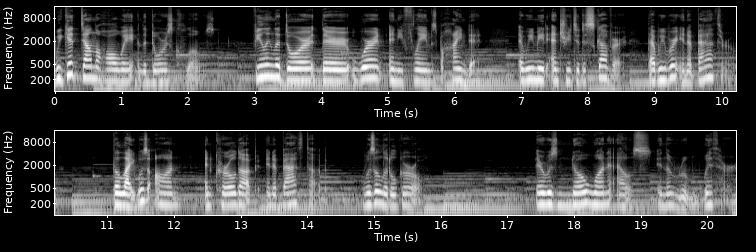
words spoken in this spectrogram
We get down the hallway and the door is closed. Feeling the door, there weren't any flames behind it, and we made entry to discover that we were in a bathroom. The light was on, and curled up in a bathtub was a little girl. there was no one else in the room with her.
